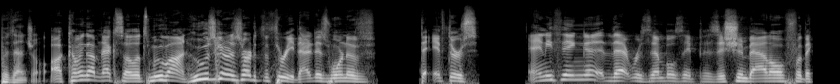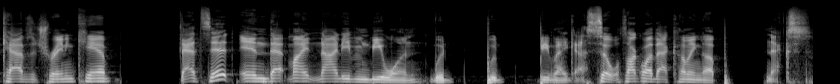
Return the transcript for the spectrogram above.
potential. Uh, coming up next, so let's move on. Who's going to start at the three? That is one of the if there's anything that resembles a position battle for the Cavs at training camp, that's it, and that might not even be one. Would would be my guess. So we'll talk about that coming up next.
